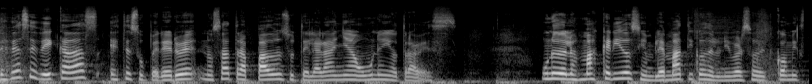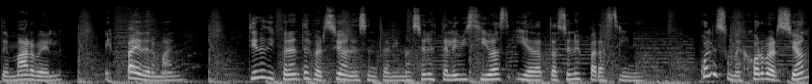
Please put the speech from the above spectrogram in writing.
Desde hace décadas, este superhéroe nos ha atrapado en su telaraña una y otra vez. Uno de los más queridos y emblemáticos del universo de cómics de Marvel, Spider-Man, tiene diferentes versiones entre animaciones televisivas y adaptaciones para cine. ¿Cuál es su mejor versión?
